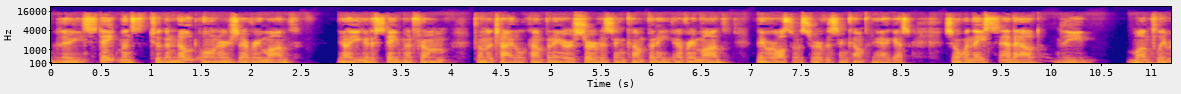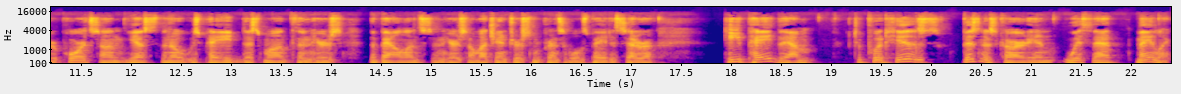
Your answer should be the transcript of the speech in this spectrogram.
the statements to the note owners every month. You know, you get a statement from from the title company or a servicing company every month. They were also a servicing company, I guess. So when they sent out the monthly reports on yes, the note was paid this month, and here's the balance, and here's how much interest and principal was paid, etc. He paid them to put his business card in with that mailing,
